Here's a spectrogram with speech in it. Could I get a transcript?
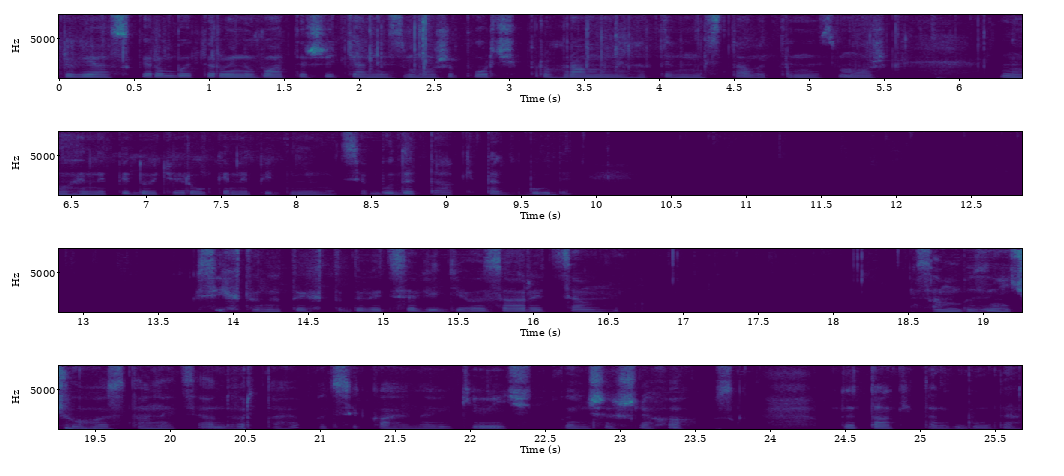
прив'язки робити, руйнувати життя не зможе, порчі програми негативні ставити не зможе. Ноги не підуть, руки не піднімуться. Буде так і так буде. Всі, хто на тих, хто дивиться відео, зариться. Сам без нічого останеться, одвертає, оцікає на віки вічні, по інших шляхах пускає. Буде так і так буде.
